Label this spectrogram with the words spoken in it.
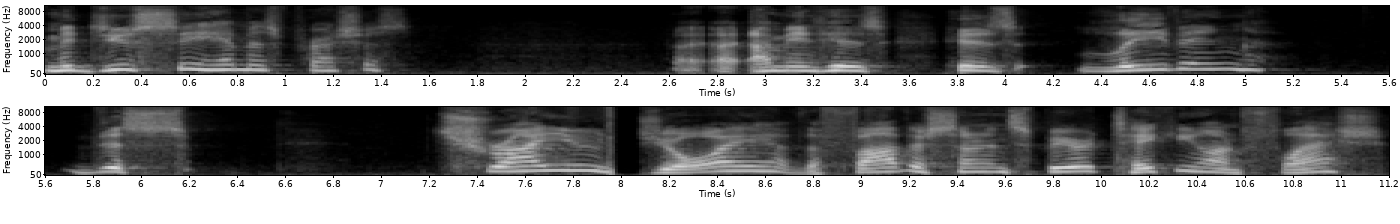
I mean, do you see him as precious? I, I mean, his, his leaving this triune joy of the Father, Son, and Spirit taking on flesh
